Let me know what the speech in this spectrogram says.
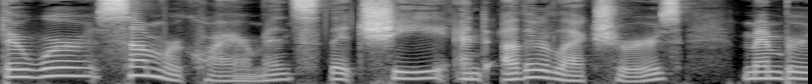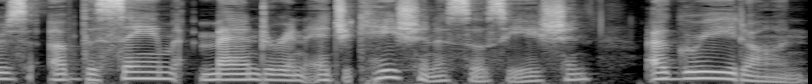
there were some requirements that she and other lecturers, members of the same Mandarin Education Association, agreed on.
